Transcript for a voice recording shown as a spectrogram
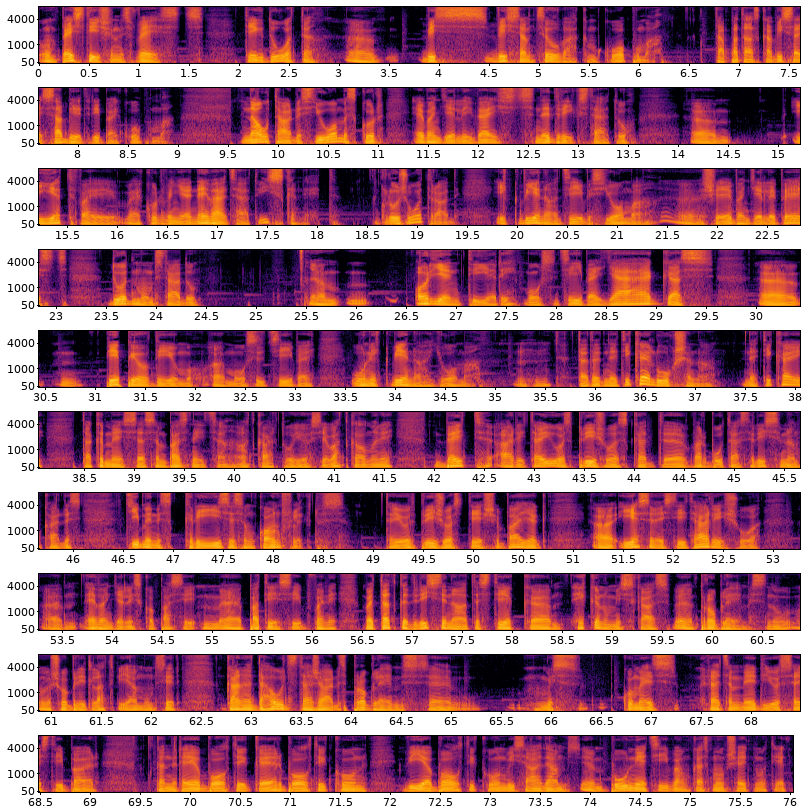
un pestīšanas vēsts tiek dota vis, visam cilvēkam kopumā tāpatās kā visai sabiedrībai kopumā. Nav tādas jomas, kur evaņģēlīja veists nedrīkstētu um, iet vai, vai kur viņai nevajadzētu izskanēt. Gluži otrādi, ik vienā dzīves jomā uh, šie evaņģēlīja vēsts dod mums tādu um, orientieri mūsu dzīvē, jēgas, uh, piepildījumu uh, mūsu dzīvē un ik vienā jomā. Mm -hmm. Tātad ne tikai lūkšanā, ne tikai tā, ka mēs esam baznīcā, atkārtojos jau atkal mani, bet arī tajos brīžos, kad uh, varbūt tās risinām kādas ģimenes krīzes un konfliktus. Tajos brīžos tieši vajag uh, iesaistīt arī šo um, evaņģelisko pasi, uh, patiesību, vai, ne? vai tad, kad risinātas tiek uh, ekonomiskās uh, problēmas. Nu, šobrīd Latvijā mums ir gana daudz dažādas problēmas, um, vis, ko mēs redzam mēdījos saistībā ar gan Rail Baltica, Air Baltica un Via Baltica un visādām um, būvniecībām, kas mums šeit notiek.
